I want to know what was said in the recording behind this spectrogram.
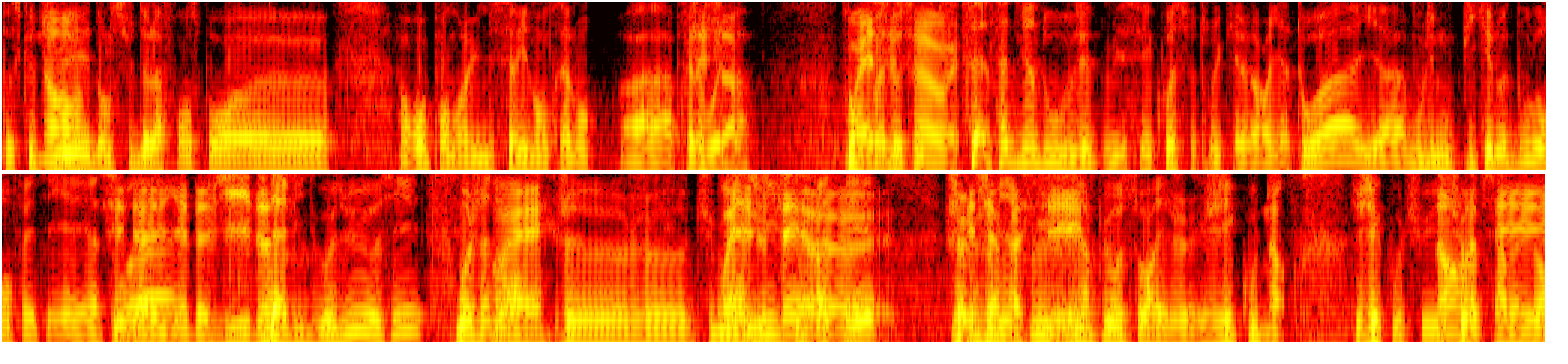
parce que tu non. es dans le sud de la France pour reprendre une série d'entraînements après la Vuelta. Donc ouais, c'est ça, ouais. ça, ça, vient d'où Mais c'est quoi ce truc? Alors, il y a toi, il y a... vous voulez nous piquer notre boulot en fait. Il y a, toi, da... il y a David. David Godu aussi. Moi, j'adore. Ouais. Je, je, tu mis, je sais. Je, euh... je, je viens passé. plus, je viens plus aux soirées. J'écoute. J'écoute. Je suis, non, je suis observateur.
